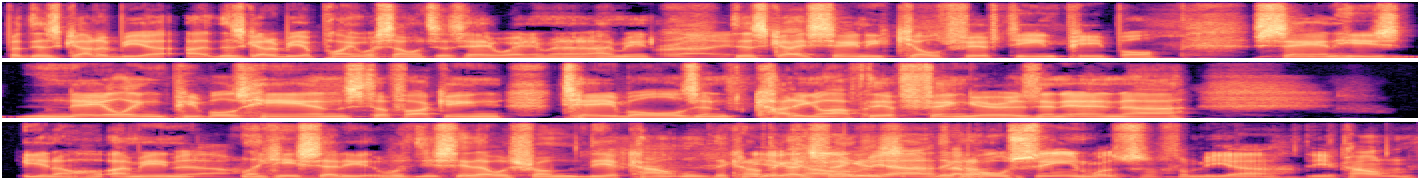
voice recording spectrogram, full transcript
But there's got to be a uh, there's got to be a point where someone says, "Hey, wait a minute. I mean, right. this guy's saying he killed 15 people, saying he's nailing people's hands to fucking tables and cutting off their fingers. And, and, uh, you know, I mean, Yeah. like he said, he, what did you say? That was from the accountant? They cut off the, guy's fingers? Yeah, They that whole scene was from the uh, the accountant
